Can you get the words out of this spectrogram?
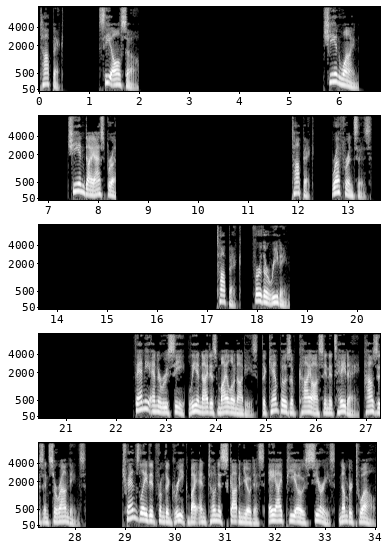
Topic See also. Chian wine. Chian diaspora. References. Further reading. Fanny Anarousi, Leonidas Milonadis, The Campos of Chios in its Heyday, Houses and Surroundings. Translated from the Greek by Antonis Skotaniotis, AIPO's series, No. 12.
